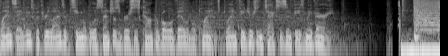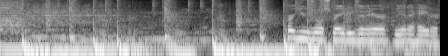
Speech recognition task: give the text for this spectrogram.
Plan savings with three lines of T Mobile Essentials versus comparable available plans. Plan features and taxes and fees may vary. Per usual, Scraby's in here being a hater.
